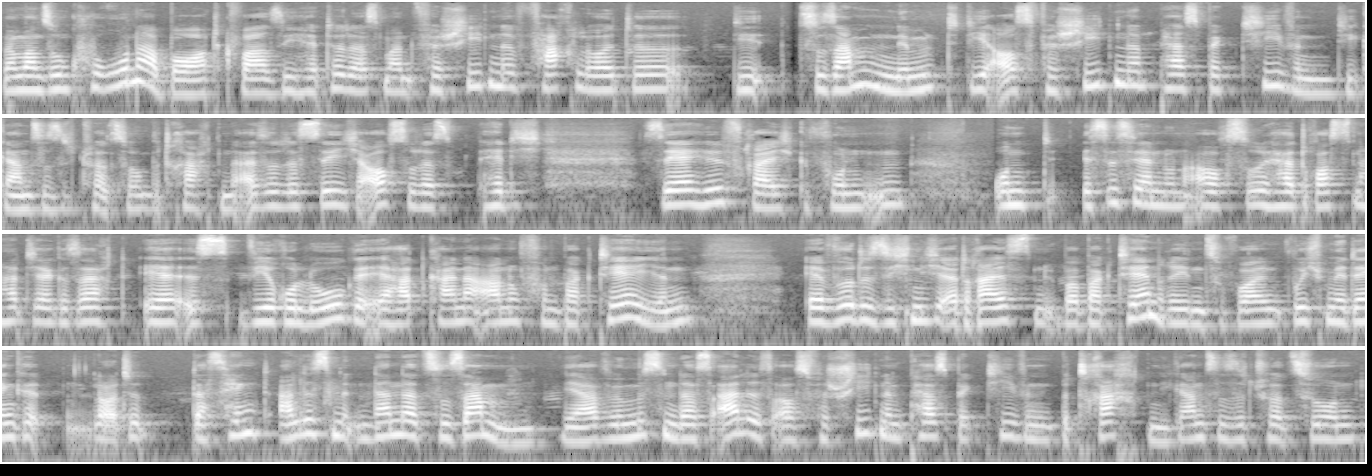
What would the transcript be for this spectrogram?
wenn man so ein Corona-Board quasi hätte, dass man verschiedene Fachleute die zusammennimmt, die aus verschiedenen Perspektiven die ganze Situation betrachten. Also das sehe ich auch so, das hätte ich sehr hilfreich gefunden. Und es ist ja nun auch so, Herr Drosten hat ja gesagt, er ist Virologe, er hat keine Ahnung von Bakterien. Er würde sich nicht erdreisten, über Bakterien reden zu wollen, wo ich mir denke, Leute, das hängt alles miteinander zusammen. Ja, wir müssen das alles aus verschiedenen Perspektiven betrachten, die ganze Situation.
